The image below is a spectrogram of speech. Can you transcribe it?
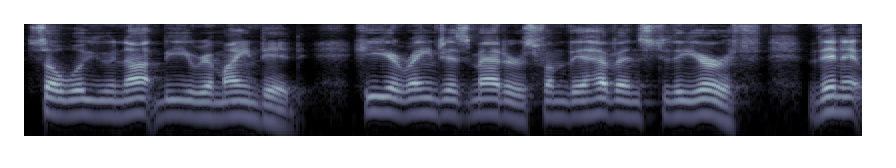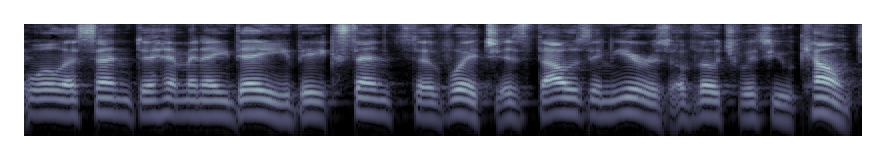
So will you not be reminded? He arranges matters from the heavens to the earth. Then it will ascend to Him in a day, the extent of which is thousand years of those which you count.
